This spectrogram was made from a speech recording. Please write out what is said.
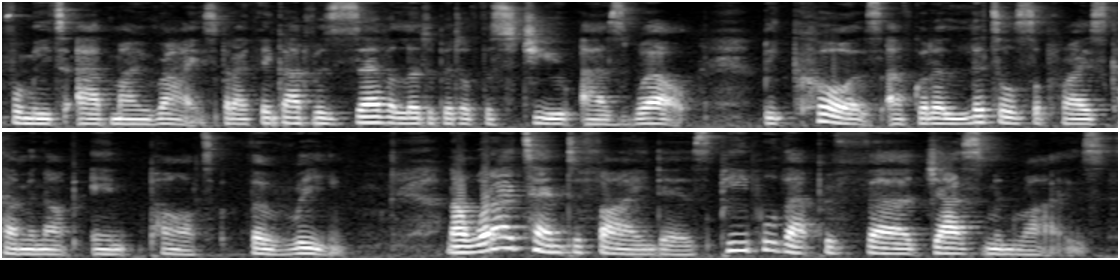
for me to add my rice, but I think I'd reserve a little bit of the stew as well because I've got a little surprise coming up in part three. Now, what I tend to find is people that prefer jasmine rice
